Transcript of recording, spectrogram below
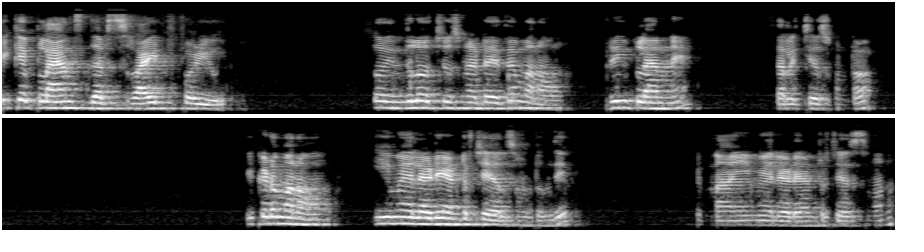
Pick a plans that's right for you. So ఇందులో చూసినట్టయితే మనం ప్రీ ప్లాన్ని సెలెక్ట్ చేసుకుంటాం. ఇక్కడ మనం ఈమెయిల్ ఐడి ఎంటర్ చేయాల్సి ఉంటుంది. ఇక్కడ నా ఈమెయిల్ ఐడి ఎంటర్ చేస్తున్నాను.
